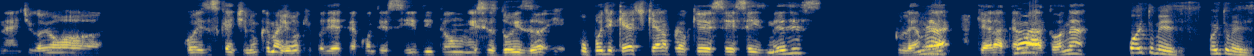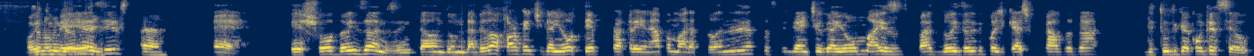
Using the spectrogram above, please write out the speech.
né? A gente ganhou coisas que a gente nunca imaginou que poderia ter acontecido. Então, esses dois anos. O podcast que era para o quê? Ser seis meses? Tu lembra? É. Que era até a maratona? Oito meses. Oito meses. Oito é meses. É. é. Fechou dois anos. Então, do, da mesma forma que a gente ganhou tempo para treinar para maratona, a gente ganhou mais quase dois anos de podcast por causa da, de tudo que aconteceu.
